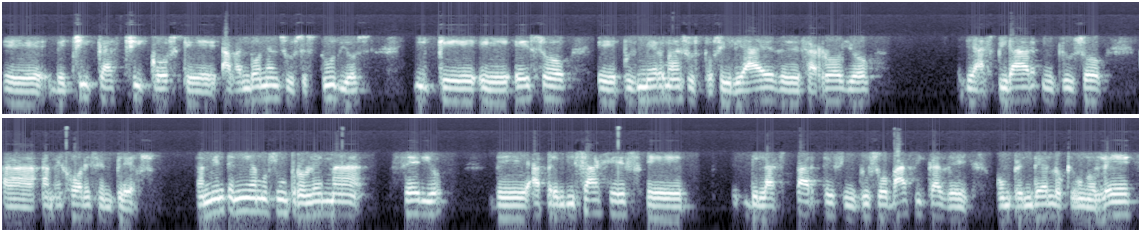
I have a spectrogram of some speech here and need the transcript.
eh, de chicas, chicos que abandonan sus estudios y que eh, eso eh, pues merma sus posibilidades de desarrollo, de aspirar incluso a, mejores empleos. También teníamos un problema serio de aprendizajes de las partes incluso básicas de comprender lo que uno lee,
